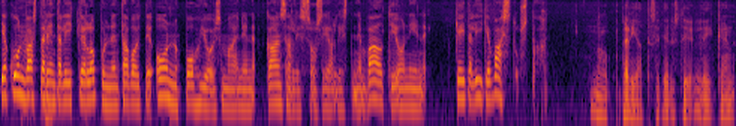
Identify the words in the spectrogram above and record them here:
Ja kun vastarintaliikkeen lopullinen tavoite on pohjoismainen kansallissosialistinen valtio, niin keitä liike vastustaa? No periaatteessa tietysti liikkeen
